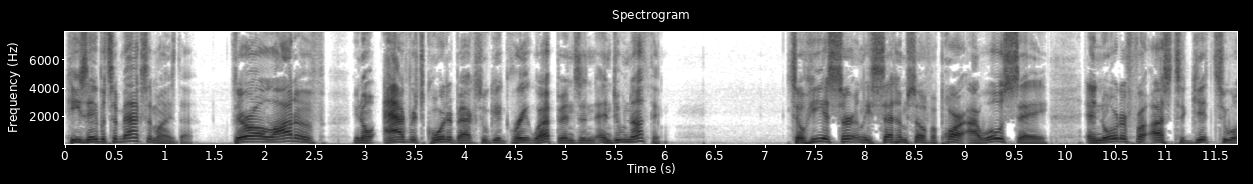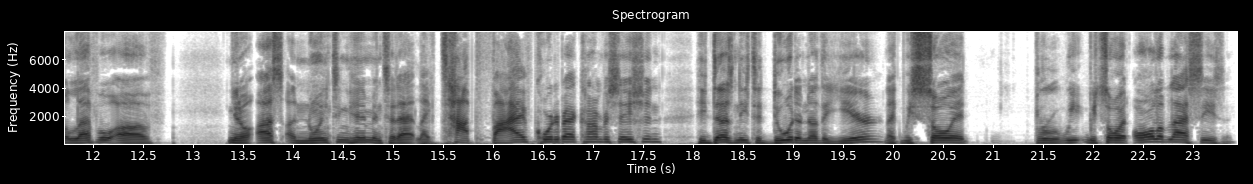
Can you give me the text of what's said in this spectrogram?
He's able to maximize that. There are a lot of, you know, average quarterbacks who get great weapons and, and do nothing. So he has certainly set himself apart. I will say, in order for us to get to a level of, you know, us anointing him into that like top five quarterback conversation, he does need to do it another year. Like we saw it through, we, we saw it all of last season,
